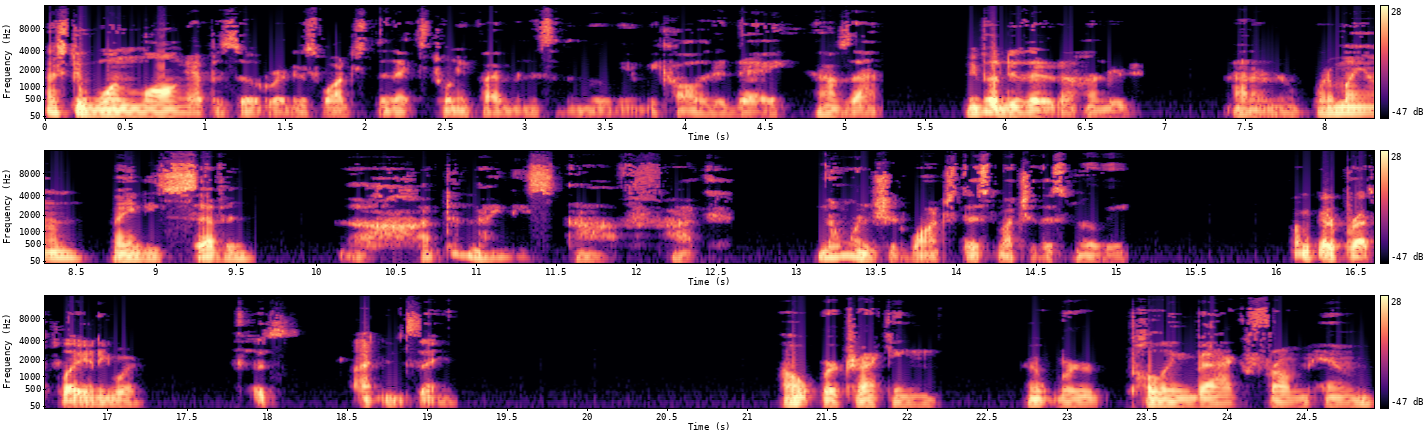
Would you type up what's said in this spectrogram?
Let's do one long episode where I just watch the next 25 minutes of the movie and we call it a day. How's that? Maybe I'll do that at 100. I don't know. What am I on? 97? Ugh, I've done 90s. Oh, fuck. No one should watch this much of this movie. I'm gonna press play anyway. Cause I'm insane. Oh, we're tracking. Oh, we're pulling back from him.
